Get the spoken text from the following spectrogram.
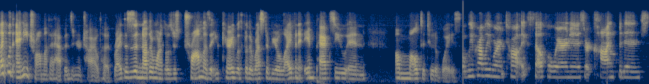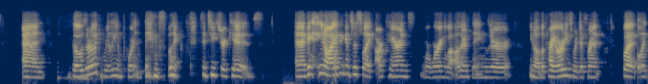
like with any trauma that happens in your childhood right this is another one of those just traumas that you carry with for the rest of your life and it impacts you in a multitude of ways We probably weren't taught like self awareness or confidence. And those are like really important things like to teach your kids. And I think, you know, I think it's just like our parents were worrying about other things or, you know, the priorities were different. But like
